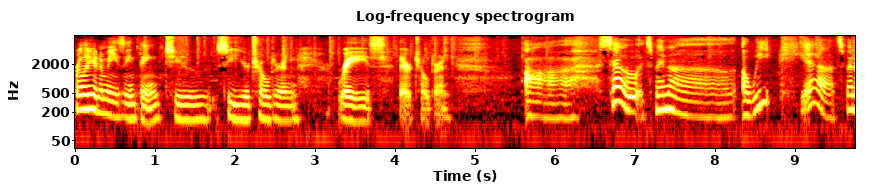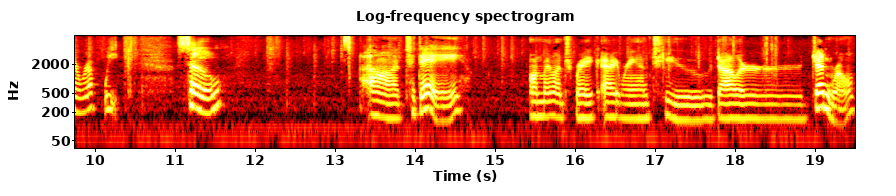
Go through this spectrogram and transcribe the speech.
really an amazing thing to see your children raise their children. Uh, so it's been a, a week. Yeah, it's been a rough week. So uh, today on my lunch break, I ran to Dollar General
